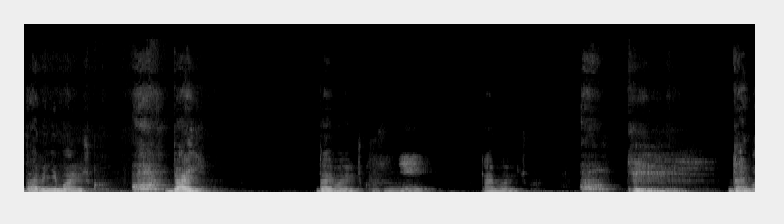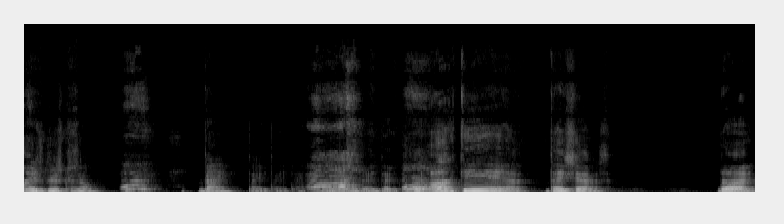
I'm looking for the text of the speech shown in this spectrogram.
Дай мені маєчку. Дай. Дай маєчку. Ні. Дай маєчку. Дай маєчку, я сказав. Дай, дай, дай, дай. Дай, дай, дай. Ах ти! Дай ще раз. Дай.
